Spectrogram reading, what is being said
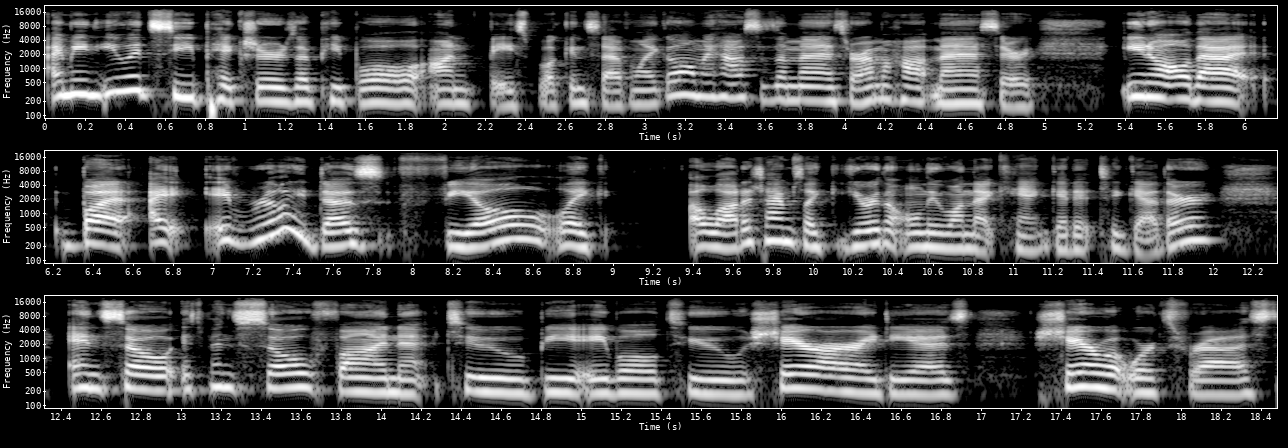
I mean, you would see pictures of people on Facebook and stuff like, "Oh, my house is a mess," or "I'm a hot mess," or you know all that. But I, it really does feel like a lot of times like you're the only one that can't get it together. And so it's been so fun to be able to share our ideas, share what works for us,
